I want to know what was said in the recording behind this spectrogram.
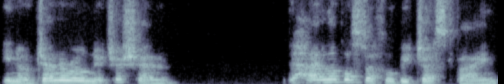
you know general nutrition the high level stuff will be just fine.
